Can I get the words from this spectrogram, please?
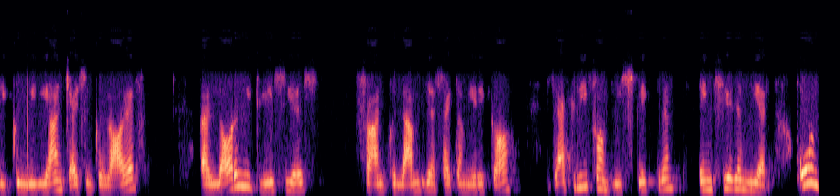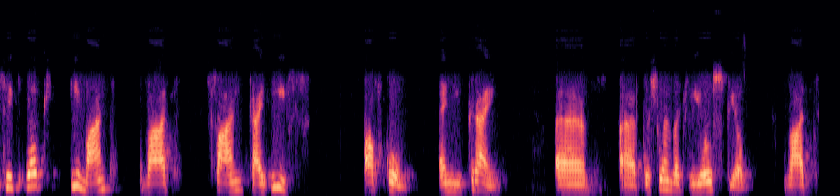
die komediant Jason Goliath, Lauren Iglesias van Columbia, Suid-Amerika, Zachary van Blue Spectrum en vele meer. Ons het ook iemand wat van Kyiv afkom in Oekraïne. 'n uh, 'n uh, persoon wat viool speel wat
